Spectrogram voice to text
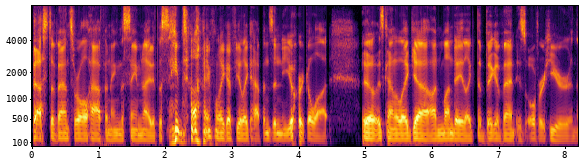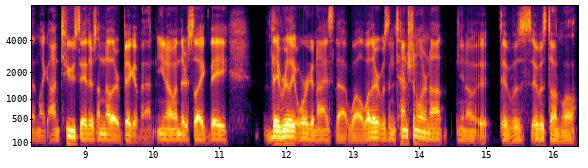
best events are all happening the same night at the same time. Like I feel like happens in New York a lot. You know, it's kind of like, yeah, on Monday, like the big event is over here. And then like on Tuesday, there's another big event, you know, and there's like they they really organized that well. Whether it was intentional or not, you know, it, it was it was done well.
